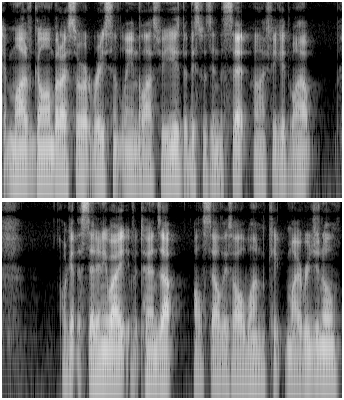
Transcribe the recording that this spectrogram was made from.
It might have gone, but I saw it recently in the last few years. But this was in the set, and I figured, well, I'll get the set anyway. If it turns up, I'll sell this old one, keep my original.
